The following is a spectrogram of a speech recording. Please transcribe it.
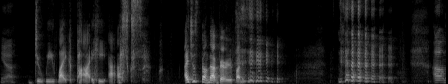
Yeah. "Do we like pie?" He asks. I just found that very funny. um,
